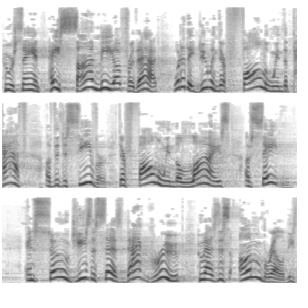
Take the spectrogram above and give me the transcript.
who are saying, hey, sign me up for that, what are they doing? They're following the path of the deceiver, they're following the lies of Satan. And so Jesus says that group who has this umbrella, these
